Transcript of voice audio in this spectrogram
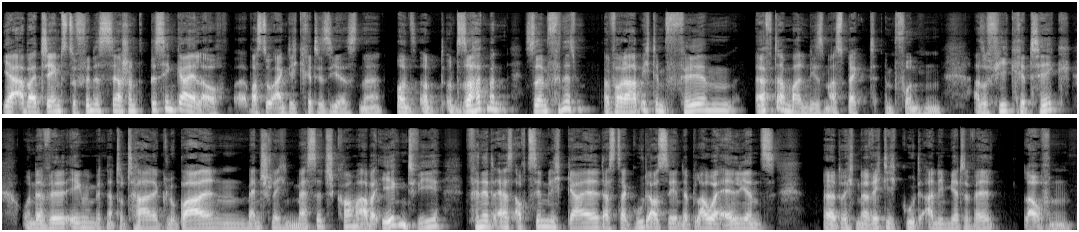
ja, aber James, du findest es ja schon ein bisschen geil auch, was du eigentlich kritisierst, ne? Und, und, und so hat man, so empfindet, oder habe ich den Film öfter mal in diesem Aspekt empfunden. Also viel Kritik und er will irgendwie mit einer total globalen menschlichen Message kommen, aber irgendwie findet er es auch ziemlich geil, dass da gut aussehende blaue Aliens äh, durch eine richtig gut animierte Welt laufen.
